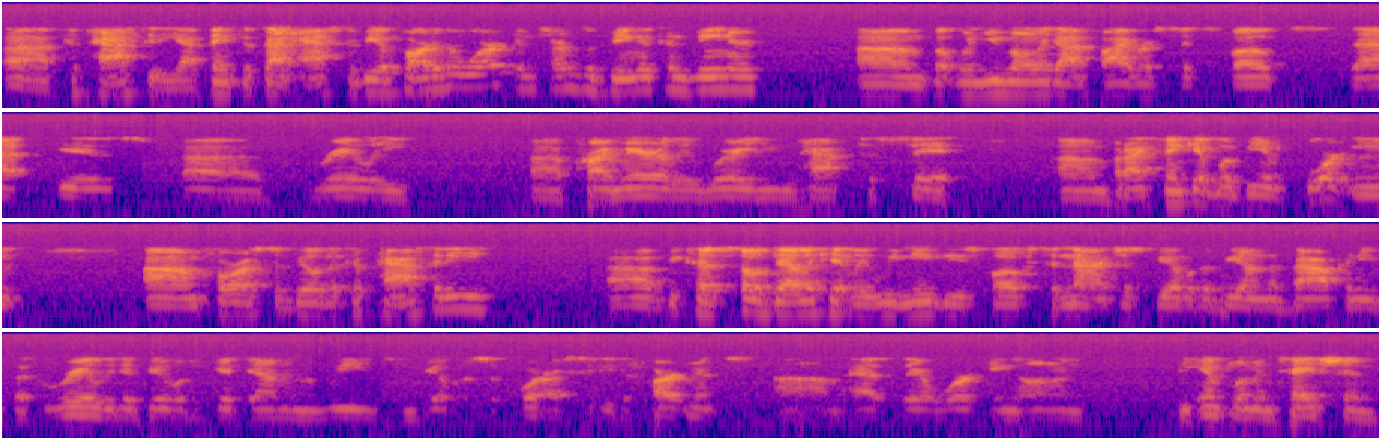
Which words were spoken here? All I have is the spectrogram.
uh, capacity. I think that that has to be a part of the work in terms of being a convener. Um, but when you've only got five or six folks, that is uh, really uh, primarily where you have to sit. Um, but I think it would be important um, for us to build a capacity uh, because so delicately we need these folks to not just be able to be on the balcony, but really to be able to get down in the weeds and be able to support our city departments um, as they're working on the implementation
